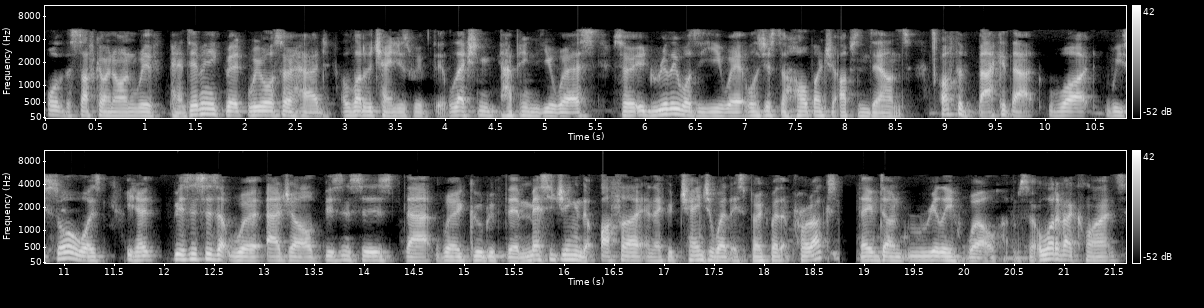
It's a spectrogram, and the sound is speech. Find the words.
all of the stuff going on with pandemic, but we also had a lot of the changes with the election happening in the US. So it really was a year where it was just a whole bunch of ups and downs. Off the back of that, what we saw was, you know, businesses that were agile, businesses that were good with their messaging, and the offer, and they could change the way they spoke about their products they've done really well. So a lot of our clients,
